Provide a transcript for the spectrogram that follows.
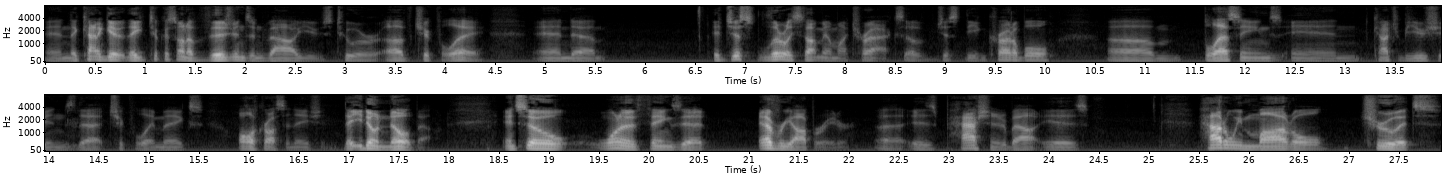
And they kind of give, they took us on a visions and values tour of Chick fil A. And, um, it just literally stopped me on my tracks of just the incredible um, blessings and contributions that Chick fil A makes all across the nation that you don't know about. And so, one of the things that every operator uh, is passionate about is how do we model Truett's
